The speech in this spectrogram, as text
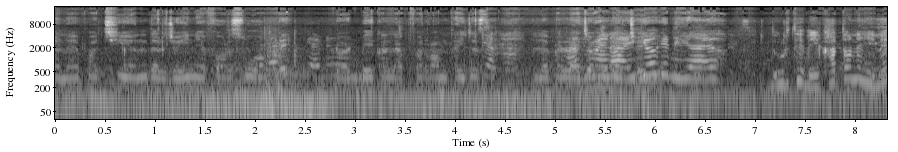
અને પછી અંદર જઈને ફરશું આપણે. દોઢ બે કલાક ફરવામાં થઈ જશે. એટલે પહેલાં જમીને દૂરથી દેખાતો નહીં ને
